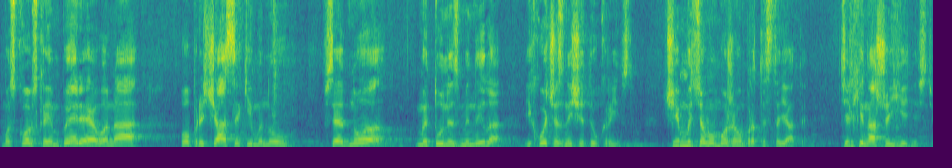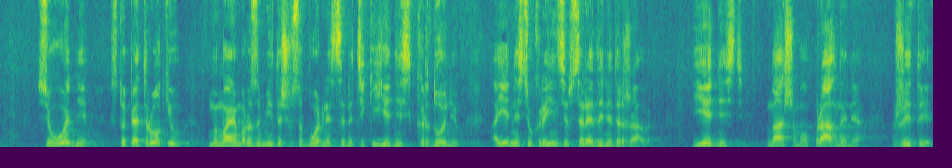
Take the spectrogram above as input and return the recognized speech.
Московська імперія, вона, попри час, який минув, все одно мету не змінила і хоче знищити українство. Чим ми цьому можемо протистояти? Тільки нашою єдністю. Сьогодні, 105 років, ми маємо розуміти, що соборність це не тільки єдність кордонів, а єдність українців всередині держави. Єдність нашому прагнення жити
